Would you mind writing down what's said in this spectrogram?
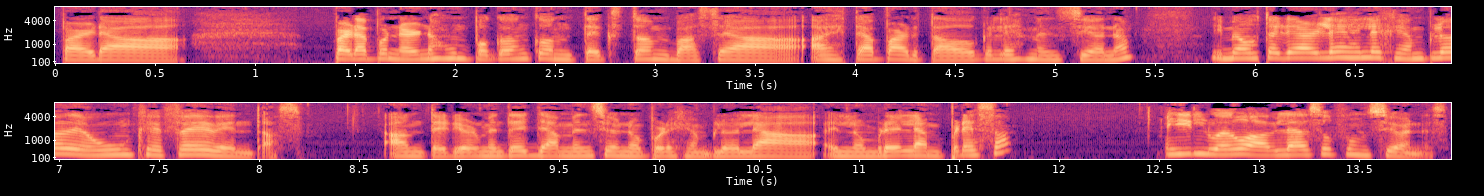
para para ponernos un poco en contexto en base a, este apartado que les menciono. Y me gustaría darles el ejemplo de un jefe de ventas. Anteriormente ya mencionó, por ejemplo, el nombre de la empresa y luego habla de sus funciones.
